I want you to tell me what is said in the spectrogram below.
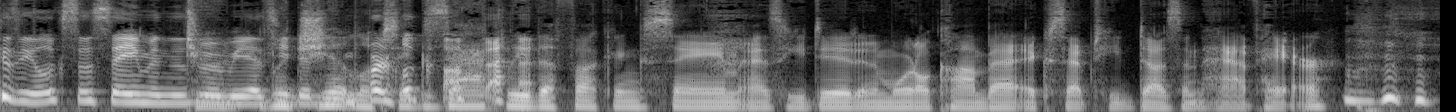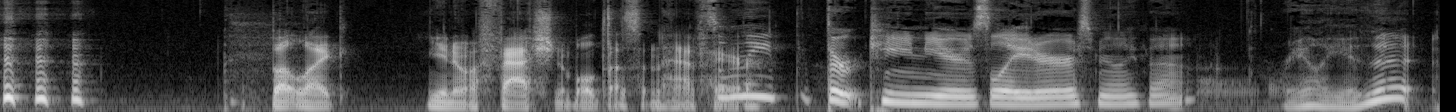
Because he looks the same in this movie as he did in looks exactly Kombat. the fucking same as he did in Mortal Kombat, except he doesn't have hair. but like, you know, a fashionable doesn't have hair. Only 13 years later, or something like that. Really, is it?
